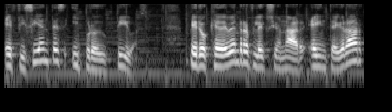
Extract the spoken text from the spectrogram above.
eficientes y productivas, pero que deben reflexionar e integrar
